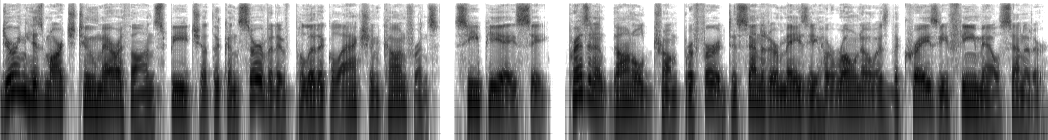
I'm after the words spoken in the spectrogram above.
During his March 2 marathon speech at the Conservative Political Action Conference, CPAC, President Donald Trump referred to Senator Mazie Hirono as the crazy female senator,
